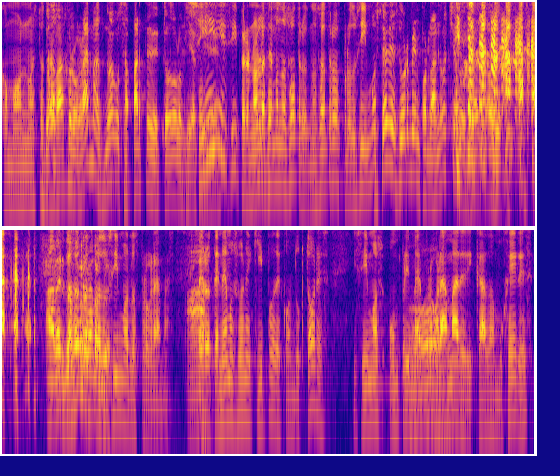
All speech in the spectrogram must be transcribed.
Como nuestro Dos trabajo... programas nuevos aparte de todo lo que ya Sí, tienen. sí, pero no lo hacemos nosotros. Nosotros producimos. ¿Ustedes duermen por la noche? o ya- o ya- a ver, dos Nosotros producimos los programas, Ah. pero tenemos un equipo de conductores. Hicimos un primer Oh. programa dedicado a mujeres,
